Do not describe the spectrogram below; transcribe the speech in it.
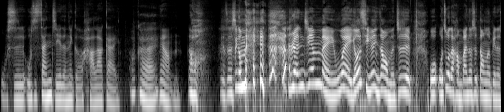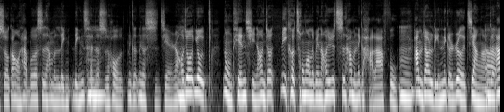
五十五十三街的那个哈拉盖。OK，我跟你讲哦。这真的是个美 人间美味，尤其因为你知道，我们就是我我坐的航班都是到那边的时候，刚好差不多是他们凌凌晨的时候，那个那个时间，然后就又那种天气，然后你就立刻冲到那边，然后就去吃他们那个哈拉富，嗯，他们就要淋那个热酱啊，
